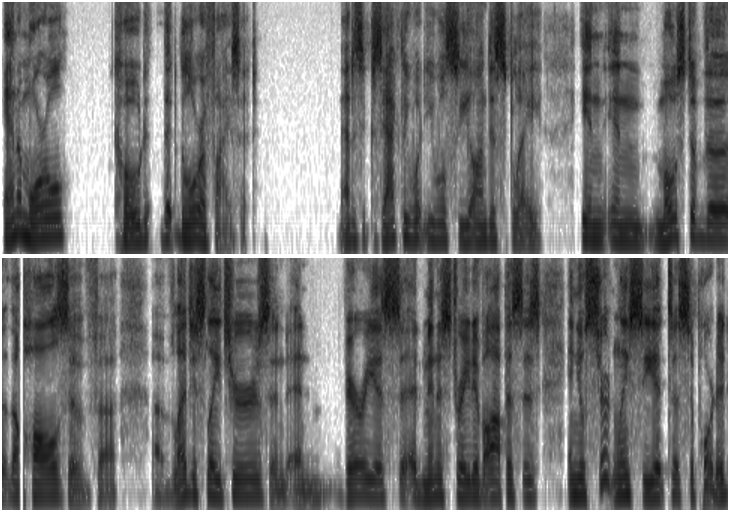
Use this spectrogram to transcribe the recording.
and a moral code that glorifies it. That is exactly what you will see on display in in most of the the halls of uh, of legislatures and and various administrative offices, and you'll certainly see it uh, supported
